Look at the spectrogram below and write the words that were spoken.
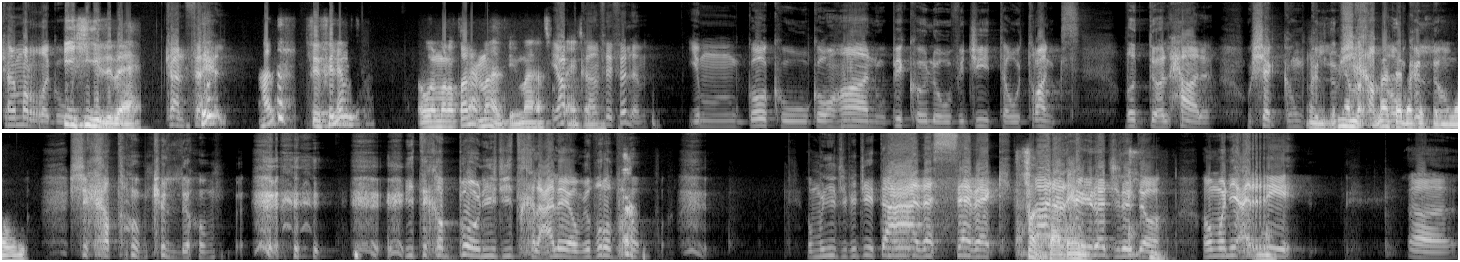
كان مرة قوي. يذبح. كان فحل. هذا في فيلم أول مرة طلع ما أدري ما أتوقع yep كان في فيلم. يم جوكو وجوهان وبيكولو وفيجيتا وترانكس ضده الحالة وشقهم كلهم ما- ما شخطهم كلهم. شخطهم كلهم. يتخبون يجي يدخل عليهم يضربهم. هم يجي فيجيتا هذا السبك أنا. الحين اجلده هم يعريه. آه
